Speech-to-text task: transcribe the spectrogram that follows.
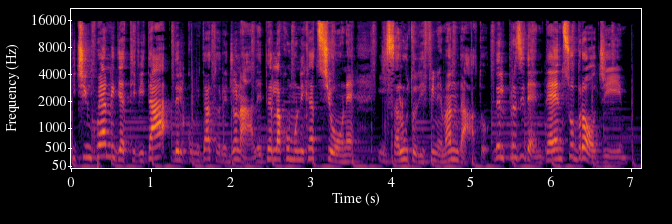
i cinque anni di attività del Comitato regionale per la comunicazione, il saluto di fine mandato del presidente Enzo Brogi.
